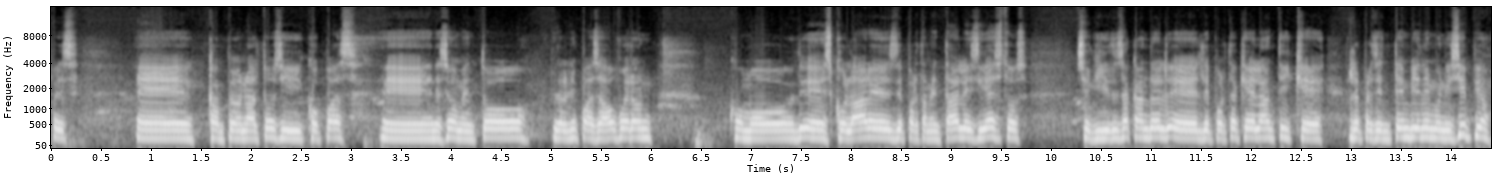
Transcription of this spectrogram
pues eh, campeonatos y copas eh, en ese momento, pues, el año pasado fueron como de escolares, departamentales y estos, seguir sacando el, el, deporte aquí adelante y que representen bien el municipio,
